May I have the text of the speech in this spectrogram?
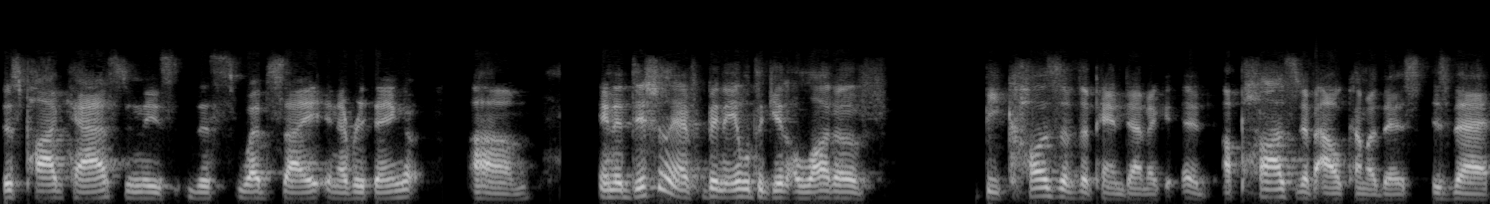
this podcast and these this website and everything. Um, and additionally, I've been able to get a lot of because of the pandemic, a positive outcome of this is that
